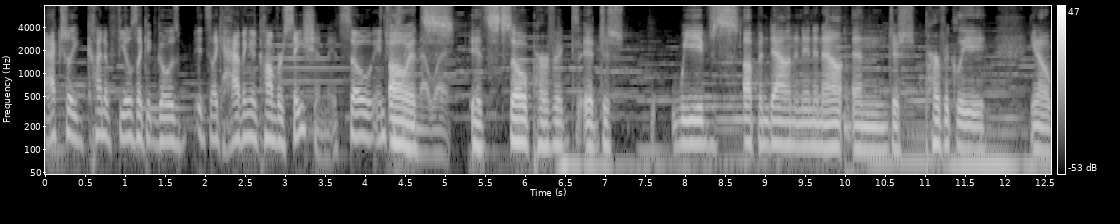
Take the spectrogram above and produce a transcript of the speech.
actually kind of feels like it goes it's like having a conversation it's so interesting Oh, in that way it's it's so perfect. It just weaves up and down and in and out, and just perfectly, you know,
